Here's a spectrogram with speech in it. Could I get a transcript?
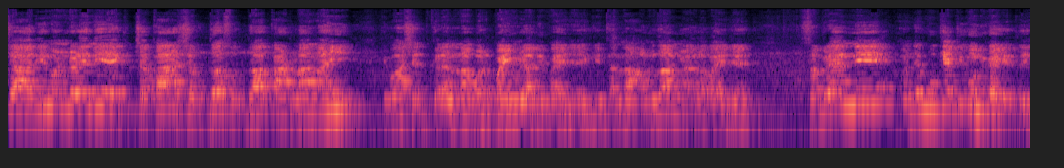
चारी मंडळींनी एक चकार शब्द सुद्धा काढला नाही किंवा शेतकऱ्यांना भरपाई मिळाली पाहिजे की त्यांना अनुदान मिळालं पाहिजे. सगळ्यांनी म्हणजे मुख्याची भूमिका घेतली.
